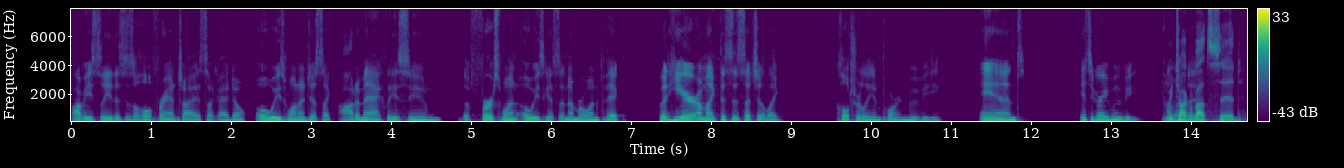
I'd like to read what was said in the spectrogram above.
Obviously, this is a whole franchise. Like I don't always want to just like automatically assume the first one always gets the number one pick. But here, I'm like, this is such a like culturally important movie, and it's a great movie. Can we talk it. about Sid?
